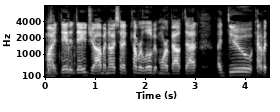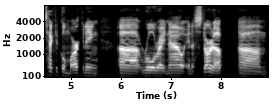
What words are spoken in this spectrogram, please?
my day to day job. I know I said I'd cover a little bit more about that. I do kind of a technical marketing uh, role right now in a startup. Um,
